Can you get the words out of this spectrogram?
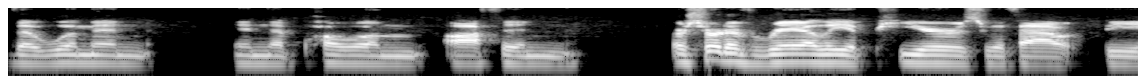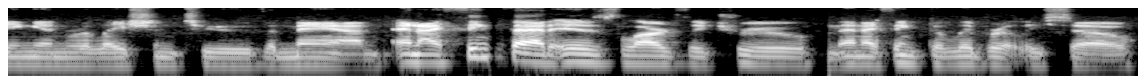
the woman in the poem often or sort of rarely appears without being in relation to the man. And I think that is largely true, and I think deliberately so.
